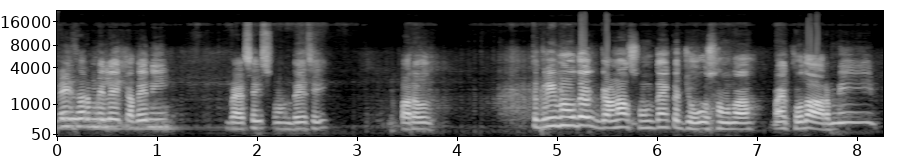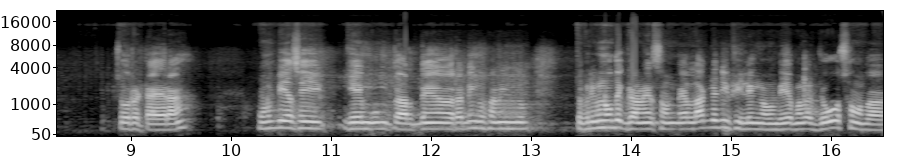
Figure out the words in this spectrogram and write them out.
ਨਹੀਂ ਸਰ ਮਿਲੇ ਕਦੇ ਨਹੀਂ। ਵੈਸੇ ਹੀ ਸੁਣਦੇ ਸੀ ਪਰ ਉਹ ਤਕਰੀਬਨ ਉਹਦੇ ਗਾਣਾ ਸੁਣਦੇ ਇੱਕ ਜੋਸ਼ ਆਉਂਦਾ। ਮੈਂ ਖੁਦ ਆਰਮੀ ਚੋਂ ਰਿਟਾਇਰ ਆ ਹੁਣ ਵੀ ਅਸੀਂ ਗੇਮ ਗੂਮ ਕਰਦੇ ਆ ਰਨਿੰਗ ਫਨਿੰਗ ਤਕਰੀਬਨ ਉਹਦੇ ਗਾਣੇ ਸੁਣਦੇ ਆ ਅਲੱਗ ਜੀ ਫੀਲਿੰਗ ਆਉਂਦੀ ਆ ਮਤਲਬ ਜੋਸ਼ ਆਉਂਦਾ।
